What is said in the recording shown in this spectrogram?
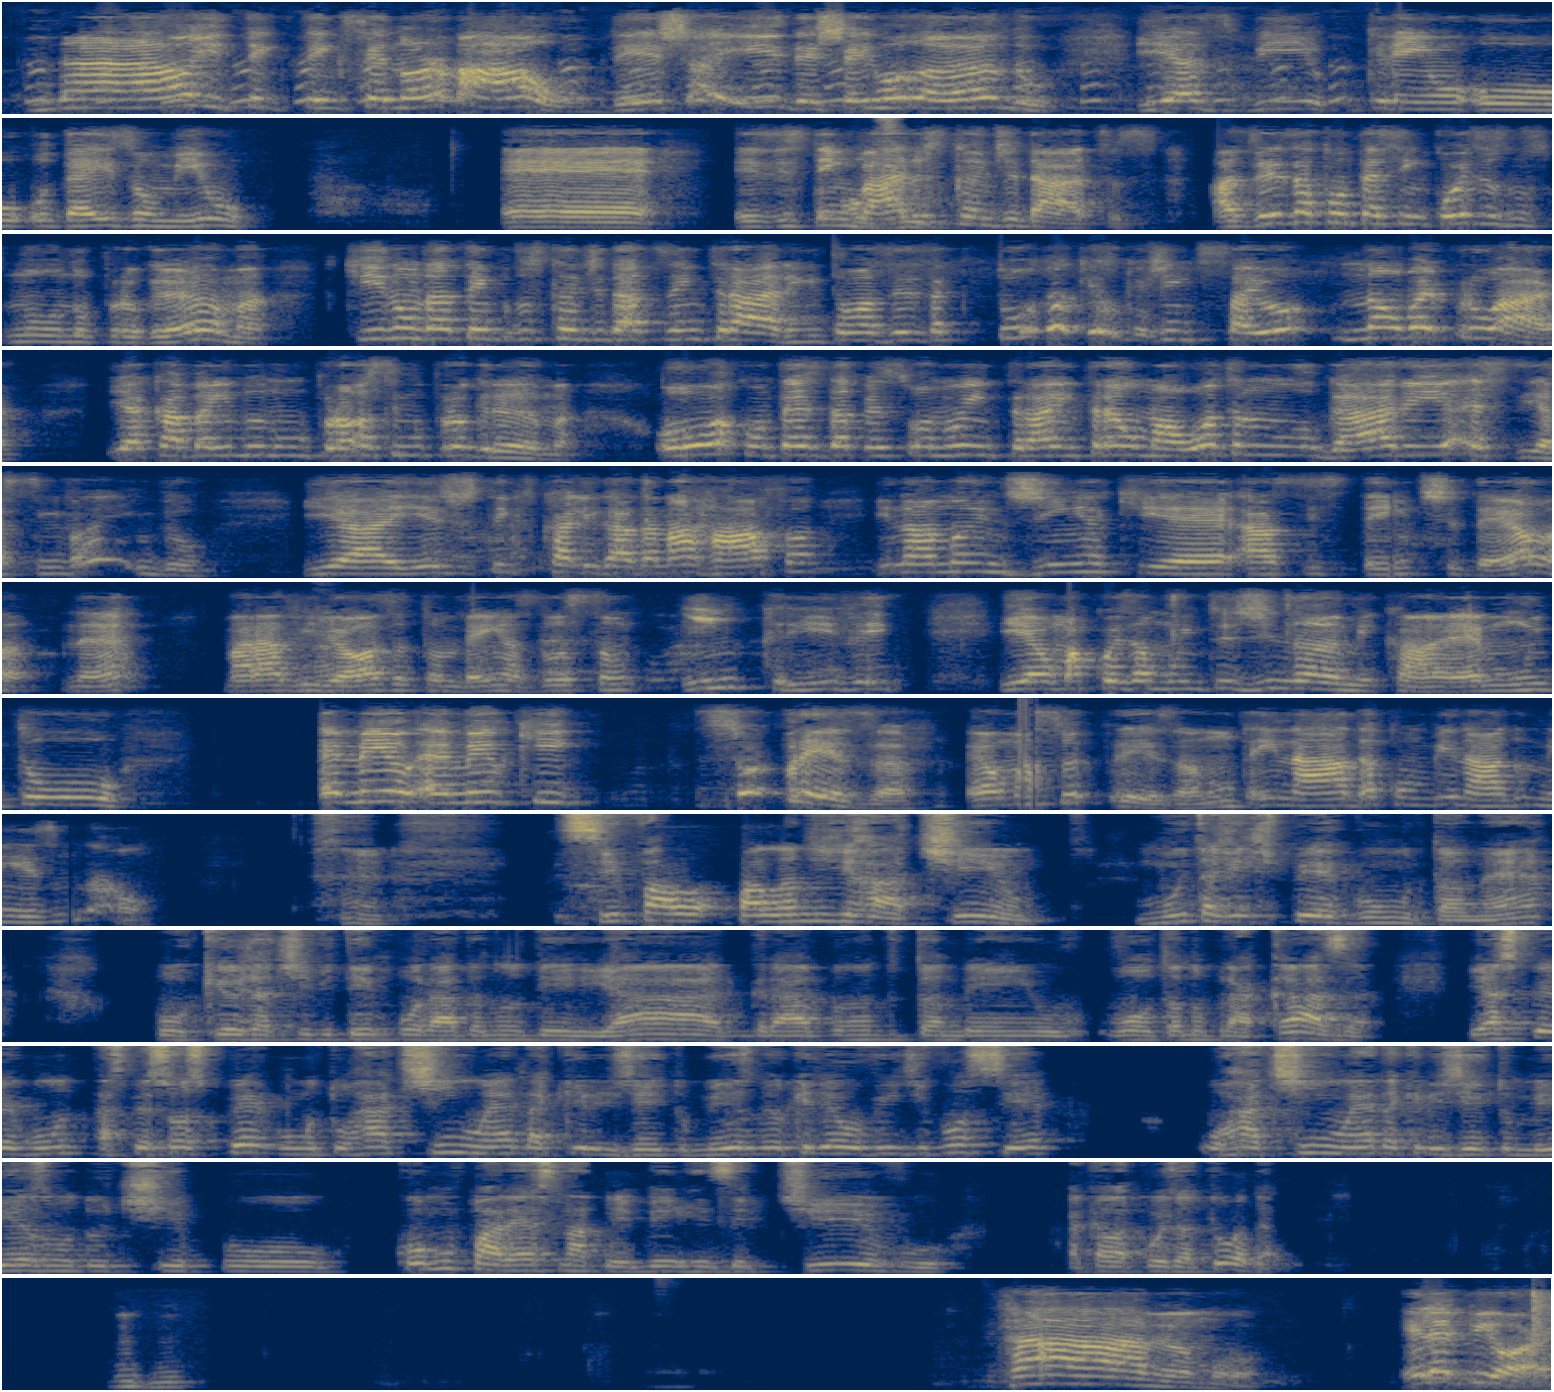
Não, e tem, tem que ser normal. Deixa aí, deixa aí rolando. E as bi, que nem o, o, o 10 ou mil, é, existem vários candidatos. Às vezes acontecem coisas no, no, no, programa que não dá tempo dos candidatos entrarem. Então, às vezes, tudo aquilo que a gente saiu não vai para o ar. E acaba indo num próximo programa. Ou acontece da pessoa não entrar, entrar uma outra no lugar e, e assim vai indo. E aí a gente tem que ficar ligada na Rafa e na Amandinha, que é a assistente dela, né? Maravilhosa uhum. também. As duas são incríveis. E é uma coisa muito dinâmica. É muito. É meio, é meio que surpresa. É uma surpresa. Não tem nada combinado mesmo, não. Se fal falando de ratinho, muita gente pergunta, né? Porque eu já tive temporada no DNA, gravando também Voltando para Casa, e as, as pessoas perguntam: o ratinho é daquele jeito mesmo? Eu queria ouvir de você. O ratinho é daquele jeito mesmo, do tipo, como parece na TV, receptivo, aquela coisa toda? Uhum. Tá, meu amor. Ele é pior.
